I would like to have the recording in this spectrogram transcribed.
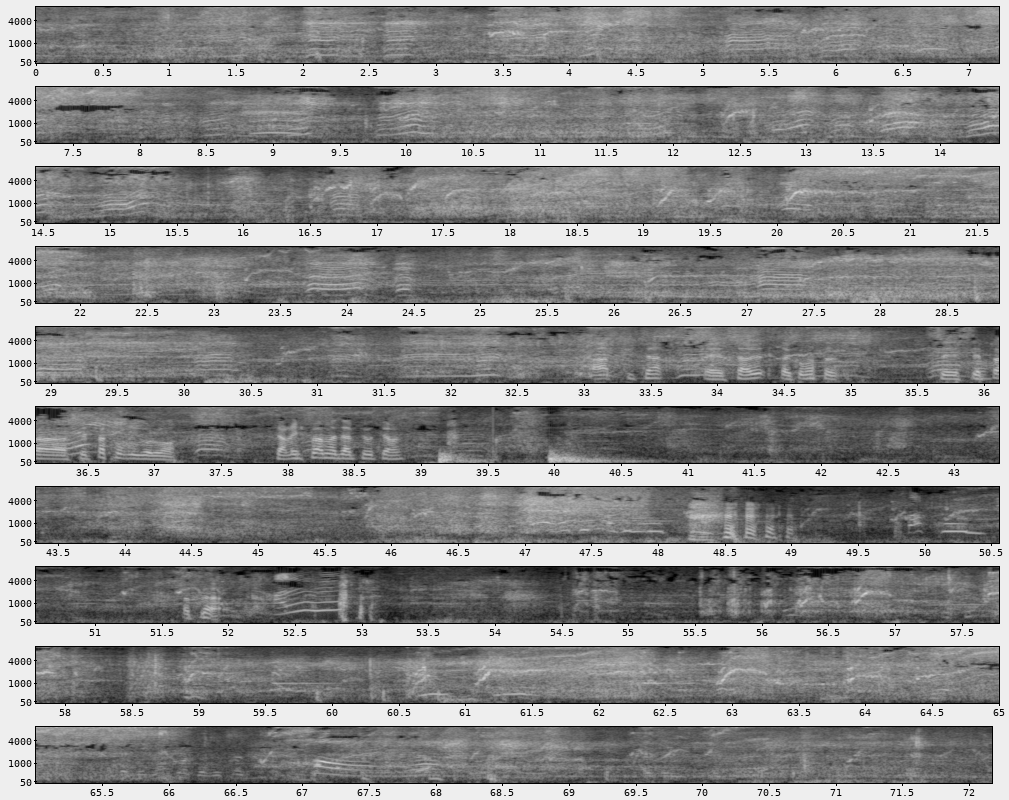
sérieux, ça commence à... C'est pas, c'est pas trop rigolo. Hein. J'arrive pas à m'adapter au terrain. Hop là.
